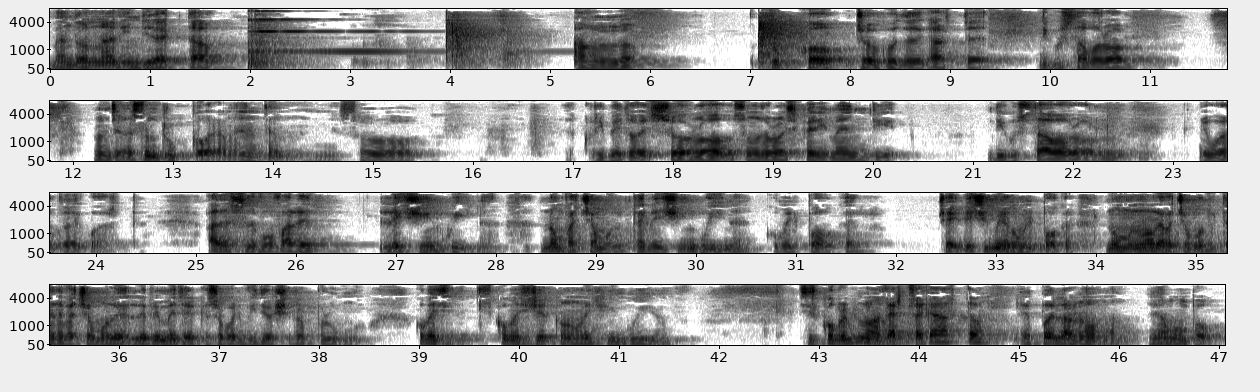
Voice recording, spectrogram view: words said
Bentornati in diretta al trucco gioco delle carte di Gustavo Roll. Non c'è nessun trucco veramente, è solo, ripeto, è solo, sono solo esperimenti di Gustavo Roll riguardo alle carte. Adesso devo fare le cinquine. Non facciamo tutte le cinquine come il poker, cioè le cinquine come il poker, non, non le facciamo tutte, ne facciamo le, le prime tre che sopra il video esce troppo lungo. Come si, come si cercano le cinquine? Si scopre prima la terza carta e poi la nona. Vediamo un po'.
